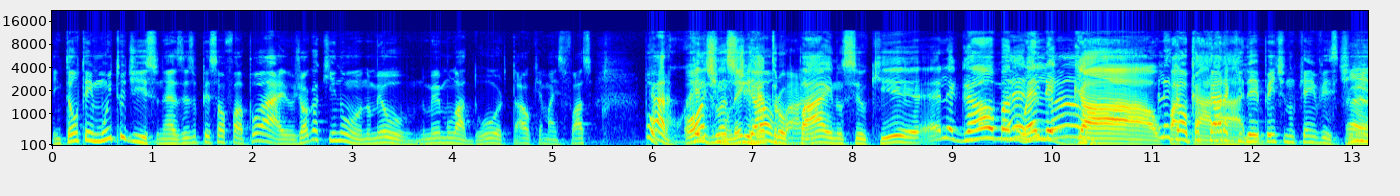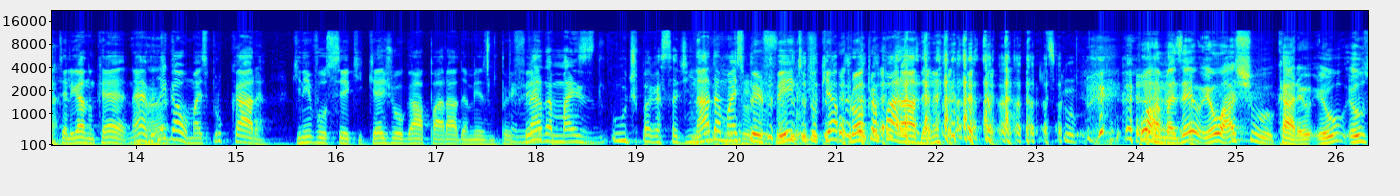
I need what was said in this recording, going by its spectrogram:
Então tem muito disso, né? Às vezes o pessoal fala, pô, ah, eu jogo aqui no, no, meu, no meu emulador tal, que é mais fácil. Pô, Cara, ótimo, lances legal. de retropie, não sei o que. É legal, mas É não é legal. legal. É legal pra pro cara que caralho. de repente não quer investir, É. tá ligado? Não quer, né? É legal, mas pro cara que nem você que quer jogar a parada mesmo perfeito, nada nada, mais útil pra gastar dinheiro. mais perfeito do que a própria parada, né? Porra, mas eu, eu acho, cara, eu, eu, eu-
